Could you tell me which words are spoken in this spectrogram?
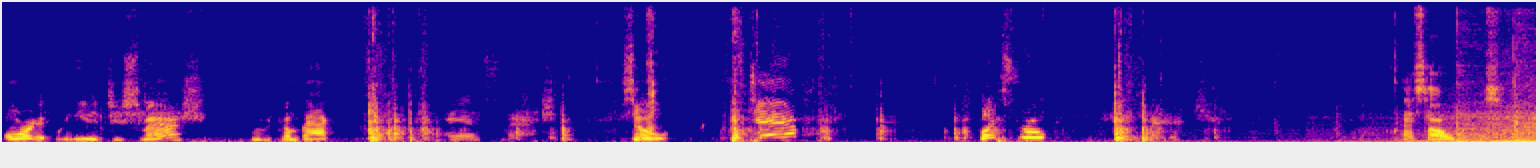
or if we needed to smash, we would come back and smash. So jab, butt stroke, smash. That's how it works.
